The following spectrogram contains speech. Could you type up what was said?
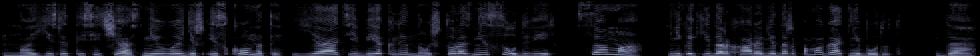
Но если ты сейчас не выйдешь из комнаты, я тебе клянусь, что разнесу дверь. Сама. И никакие Дархары мне даже помогать не будут. Да,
